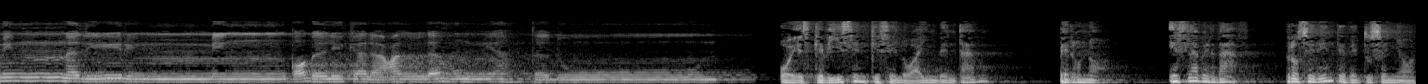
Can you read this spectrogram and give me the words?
من نذير من قبلك لعلهم يهتدون ¿O es que dicen que se lo ha inventado? Pero no, es la verdad, procedente de tu Señor,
